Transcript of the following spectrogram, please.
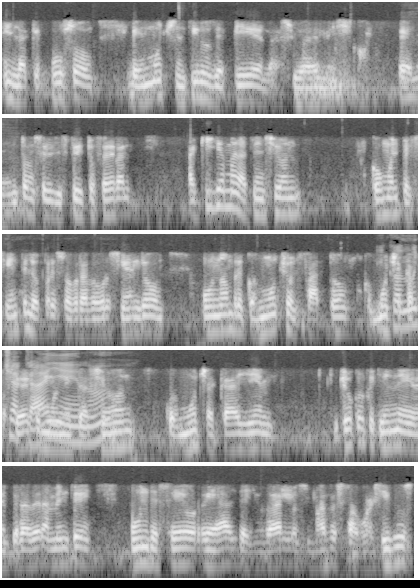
y la que puso en muchos sentidos de pie a la Ciudad de México, entonces el Distrito Federal. Aquí llama la atención cómo el presidente López Obrador, siendo un hombre con mucho olfato, con mucha capacidad de comunicación, con mucha calle, yo creo que tiene verdaderamente un deseo real de ayudar a los más desfavorecidos,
